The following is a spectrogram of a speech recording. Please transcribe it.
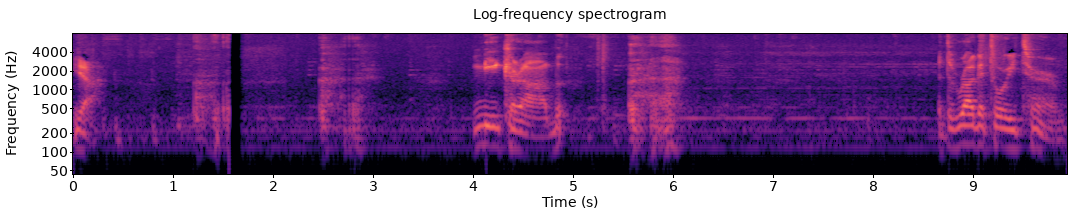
Yeah. Mikrab. A derogatory term.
